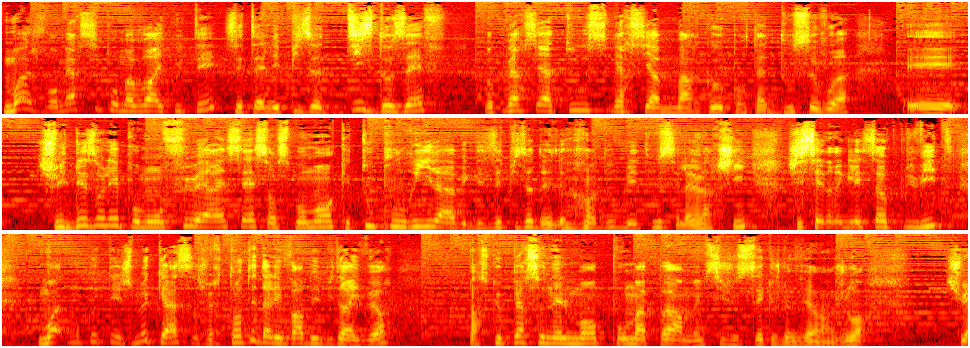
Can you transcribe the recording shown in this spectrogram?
Moi, je vous remercie pour m'avoir écouté. C'était l'épisode 10 d'Osef. Donc, merci à tous. Merci à Margot pour ta douce voix. Et je suis désolé pour mon flux RSS en ce moment qui est tout pourri là avec des épisodes en double et tout, c'est l'anarchie. J'essaie de régler ça au plus vite. Moi, de mon côté, je me casse, je vais retenter d'aller voir Baby Driver parce que personnellement, pour ma part, même si je sais que je le verrai un jour, je suis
